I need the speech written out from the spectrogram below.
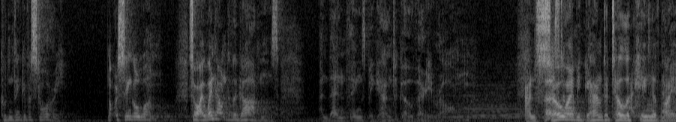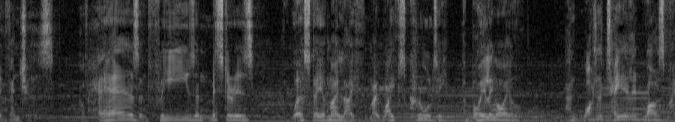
couldn't think of a story. Not a single one. So I went out into the gardens, and then things began to go very wrong. And so I began to tell the king of my adventures, of hares and fleas and mysteries, the worst day of my life, my wife's cruelty, the boiling oil. And what a tale it was, my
